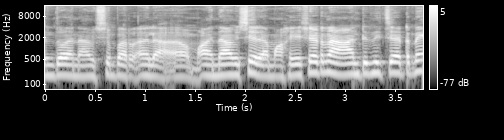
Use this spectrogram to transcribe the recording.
എന്തോ അനാവശ്യം പറ അല്ല അനാവശ്യമല്ല മഹേഷ് ചേട്ടൻ ആന്റണി ചേട്ടനെ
